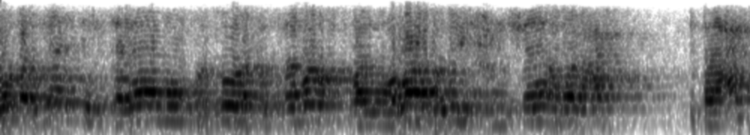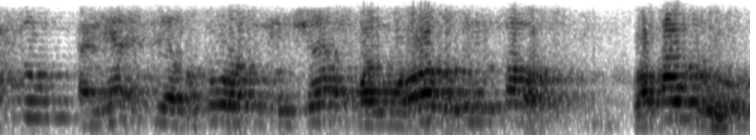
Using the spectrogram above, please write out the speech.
وقد يأتي الكلام بصورة الخبر والمراد به الإنشاء والعكس. فعكس أن يأتي بصورة الإنشاء والمراد به الخبر وقوله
